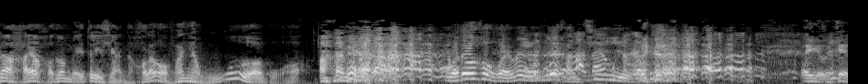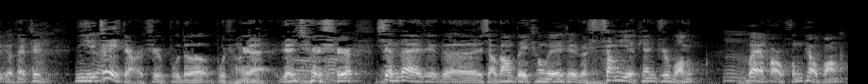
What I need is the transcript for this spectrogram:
那还有好多没兑现的，后来我发现无恶果，我都后悔为什么没喊七亿。哎呦，这个还真，你这点是不得不承认，人确实 现在这个小刚被称为这个商业片之王，外号冯票房。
